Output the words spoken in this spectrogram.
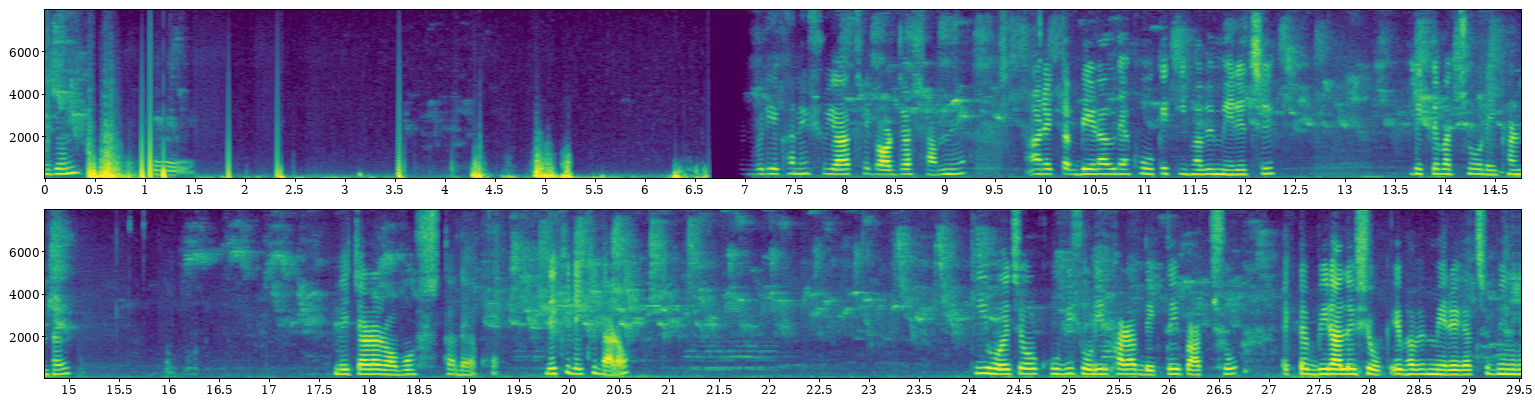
একজন ও এখানে শুয়ে আছে দরজার সামনে। আর একটা বেড়াল দেখো, ওকে কীভাবে মেরেছে। দেখতে পাচ্ছ ওর এইখানটায়। বেচারার অবস্থা দেখো। দেখি দেখি, দাঁড়াও। কি হয়েছে? ওর খুবই শরীর খারাপ, দেখতেই পাচ্ছ। একটা বিড়াল এসে ওকে এভাবে মেরে গেছে বিনি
